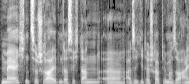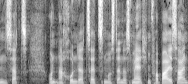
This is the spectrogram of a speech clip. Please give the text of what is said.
Märchen zu schreiben, dass ich dann, äh, also jeder schreibt immer so einen Satz und nach 100 Sätzen muss dann das Märchen vorbei sein.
